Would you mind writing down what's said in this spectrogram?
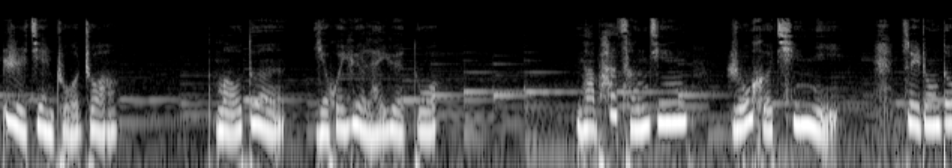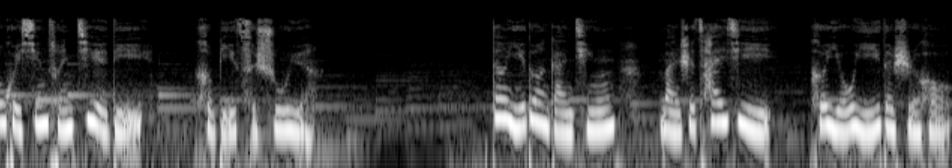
日渐茁壮，矛盾也会越来越多。哪怕曾经如何亲昵，最终都会心存芥蒂和彼此疏远。当一段感情满是猜忌和犹疑的时候，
